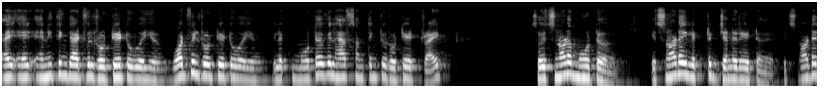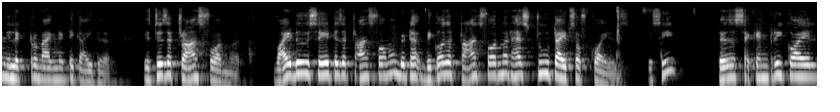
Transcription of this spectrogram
anything that will rotate over here? What will rotate over here? Like motor will have something to rotate, right? So it's not a motor. It's not an electric generator. It's not an electromagnetic either. It is a transformer. Why do you say it is a transformer? Because a transformer has two types of coils. You see, there is a secondary coil.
